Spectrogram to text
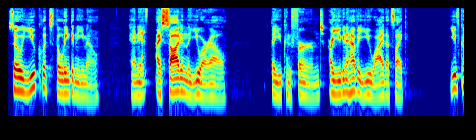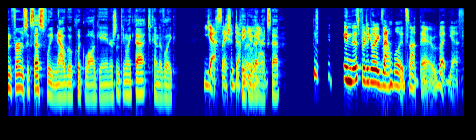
So you clicked the link in the email and it, yes. I saw it in the URL that you confirmed. Are you going to have a UI that's like you've confirmed successfully now go click login or something like that to kind of like Yes, I should definitely take you that next step. in this particular example, it's not there, but yes,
